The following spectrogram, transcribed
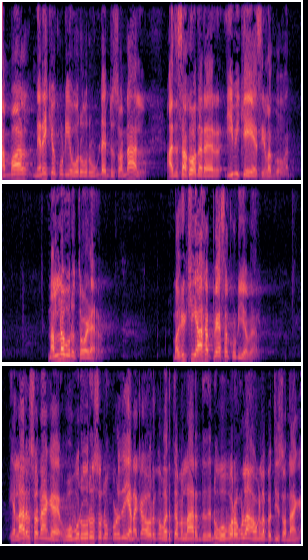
நம்மால் நினைக்கக்கூடிய ஒருவர் உண்டு என்று சொன்னால் அது சகோதரர் இவி கே எஸ் இளங்கோவன். நல்ல ஒரு தோழர் மகிழ்ச்சியாக பேசக்கூடியவர். எல்லாரும் சொன்னாங்க ஒவ்வொருவரும் சொல்லும் பொழுது எனக்கும் அவருக்கும் வருத்தமெல்லாம் இருந்ததுன்னு ஒவ்வொருவங்களும் அவங்கள பற்றி சொன்னாங்க.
